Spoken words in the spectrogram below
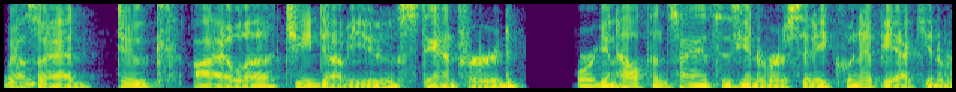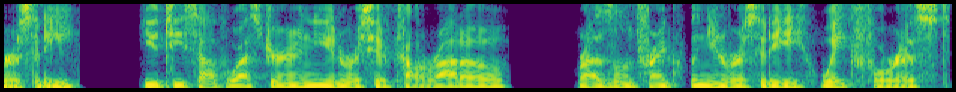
We also had Duke, Iowa, GW, Stanford, Oregon Health and Sciences University, Quinnipiac University, UT Southwestern, University of Colorado, Rosalind Franklin University, Wake Forest,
